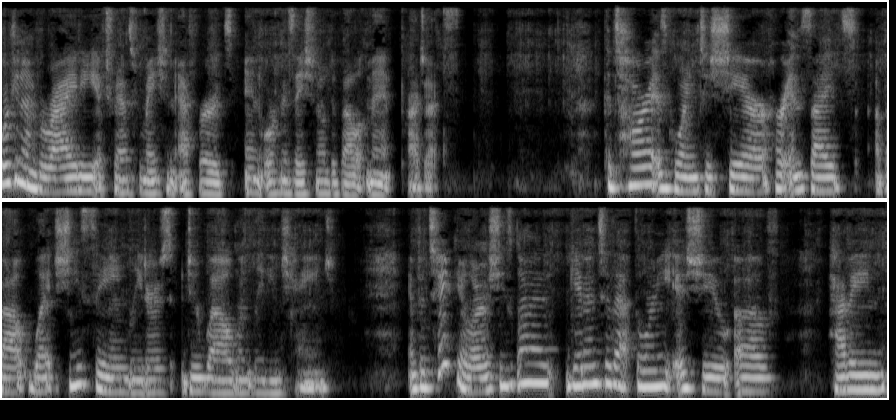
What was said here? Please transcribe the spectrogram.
working on a variety of transformation efforts and organizational development projects. Katara is going to share her insights about what she's seeing leaders do well when leading change. In particular, she's going to get into that thorny issue of having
